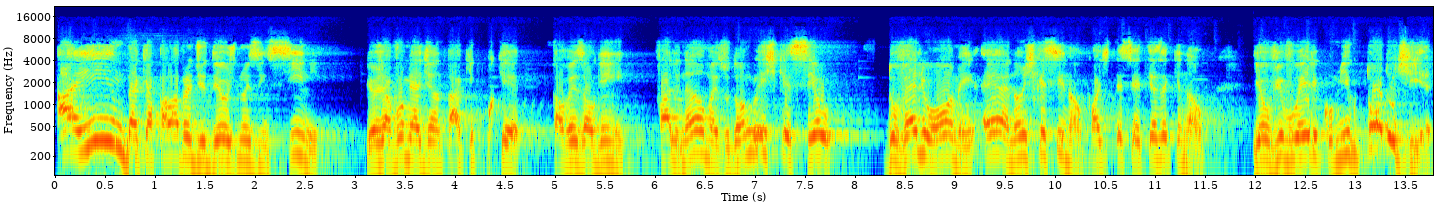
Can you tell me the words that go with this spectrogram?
ainda que a palavra de Deus nos ensine, eu já vou me adiantar aqui porque talvez alguém fale, não, mas o Dongle esqueceu do velho homem. É, não esqueci não, pode ter certeza que não. E eu vivo ele comigo todo dia.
